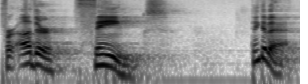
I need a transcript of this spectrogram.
for other things. Think of that.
